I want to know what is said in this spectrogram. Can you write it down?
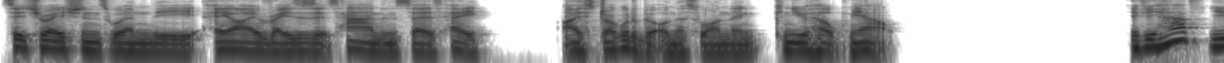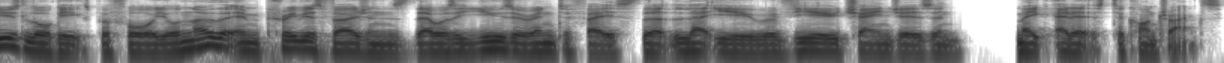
situations when the AI raises its hand and says, Hey, I struggled a bit on this one, and can you help me out? If you have used LawGeex before, you'll know that in previous versions, there was a user interface that let you review changes and make edits to contracts.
